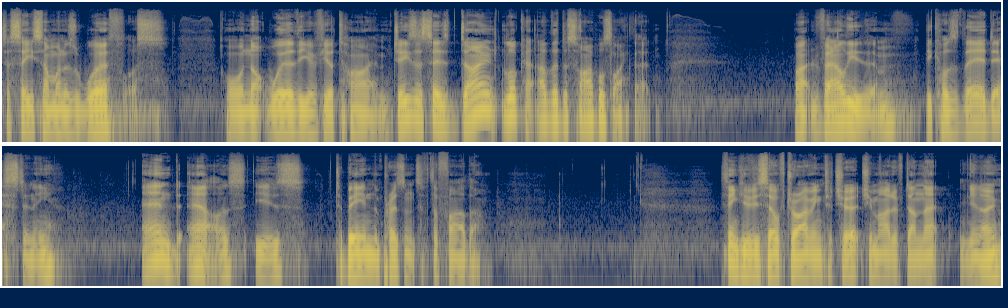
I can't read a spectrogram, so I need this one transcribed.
to see someone as worthless or not worthy of your time. Jesus says, don't look at other disciples like that, but value them because their destiny and ours is to be in the presence of the Father. Think of yourself driving to church. You might have done that, you know,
